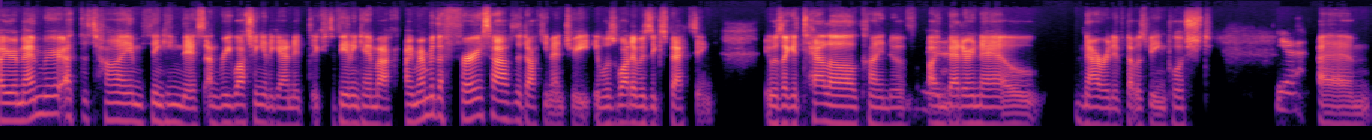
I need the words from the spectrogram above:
I remember at the time thinking this and rewatching it again, it, it- the feeling came back. I remember the first half of the documentary, it was what I was expecting. It was like a tell-all kind of I'm better now narrative that was being pushed. yeah. Um,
